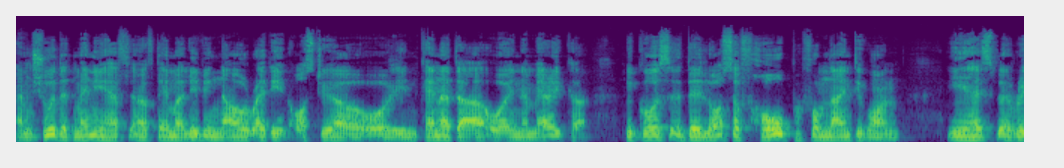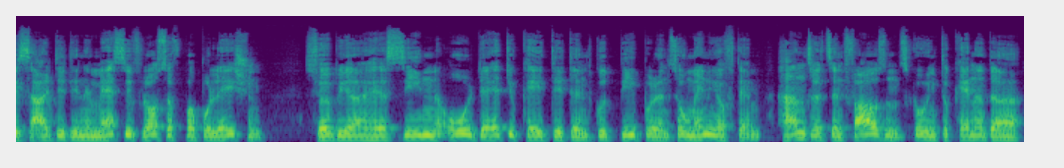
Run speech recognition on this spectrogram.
I'm sure that many have, of them are living now already in Austria or in Canada or in America because uh, the loss of hope from 91 it has uh, resulted in a massive loss of population. Serbia has seen all the educated and good people, and so many of them, hundreds and thousands, going to Canada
